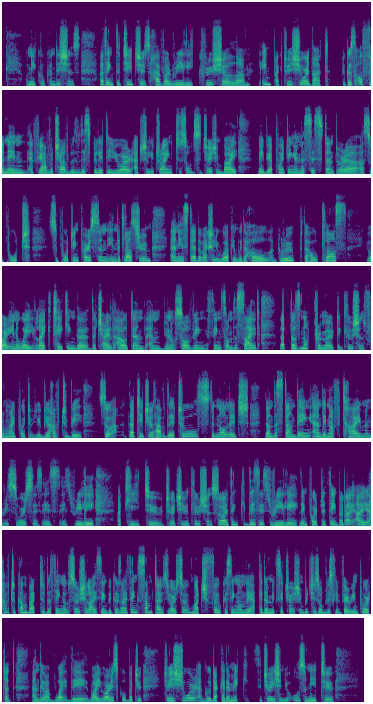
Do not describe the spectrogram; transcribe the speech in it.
on equal conditions. I think the teachers have a really crucial um, impact to ensure that because often in if you have a child with a disability you are actually trying to solve the situation by maybe appointing an assistant or a, a, support supporting person in the classroom. And instead of actually working with the whole group the whole class you are in a way like taking the the child out and and you know solving things on the side. That does not promote inclusion from my point of view. You have to be so uh, that teachers have the tools the knowledge the understanding and enough time and resources is is really a key to to achieve inclusion. So i think this is really the important thing but i i have to come back to the thing of socializing because i think sometimes you are so much focusing on the academic situation which is obviously very important and the why the why you are in school but you to ensure a good academic situation you also need to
